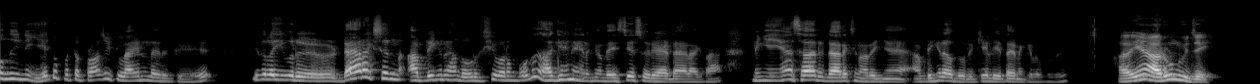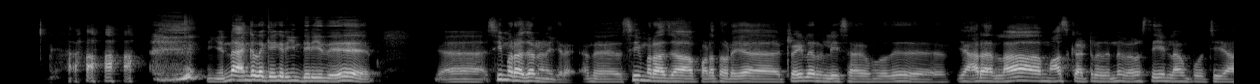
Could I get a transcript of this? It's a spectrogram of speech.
வந்து இன்னும் ஏகப்பட்ட ப்ராஜெக்ட் லைன்ல இருக்கு. இதுல இவரு டைரக்ஷன் அப்படிங்கிற அந்த ஒரு விஷயம் வரும்போது, அகைன் எனக்கு அந்த எஸ்.ஜே. சூர்யா டயலாக் தான். "நீங்க ஏன் சார் டைரக்ஷன் வர்றீங்க?" அப்படிங்கிற அந்த ஒரு கேள்விய தான் எனக்கு எழுப்புது. அது ஏன் அருண் விஜய்? நீங்க என்ன ஆங்கிள்ல கேட்குறீங்கன்னு தெரியுது. சீமராஜா சீமராஜான்னு அந்த சீமராஜா படத்தோடைய ட்ரெய்லர் ரிலீஸ் ஆகும்போது, யார் யாரெல்லாம் மாஸ்க் காட்டுறதுன்னு விவஸ்தையே இல்லாமல் போச்சியா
